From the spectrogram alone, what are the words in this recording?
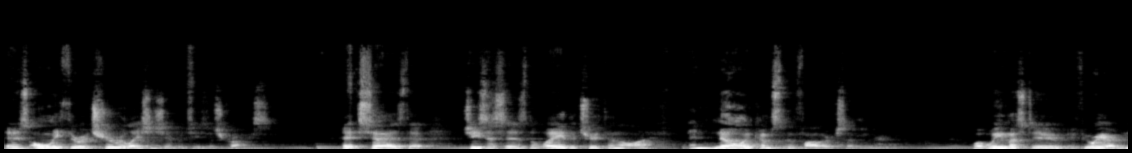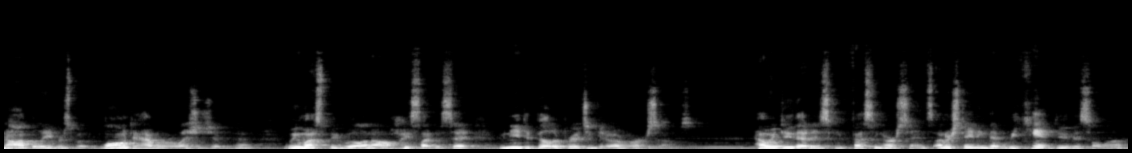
It is only through a true relationship with Jesus Christ. It says that Jesus is the way, the truth, and the life, and no one comes to the Father except through him. What we must do, if we are non believers but long to have a relationship with him, we must be willing, always like to say, we need to build a bridge and get over ourselves. How we do that is confessing our sins, understanding that we can't do this alone,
